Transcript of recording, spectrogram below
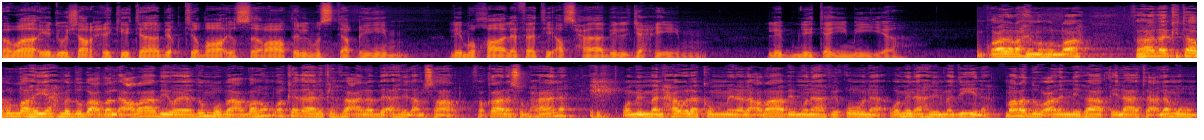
فوائد شرح كتاب اقتضاء الصراط المستقيم لمخالفة أصحاب الجحيم لابن تيمية. قال رحمه الله فهذا كتاب الله يحمد بعض الأعراب ويذم بعضهم وكذلك فعل بأهل الأمصار. فقال سبحانه وممن حولكم من الأعراب منافقون ومن أهل المدينة مردوا على النفاق لا تعلمهم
